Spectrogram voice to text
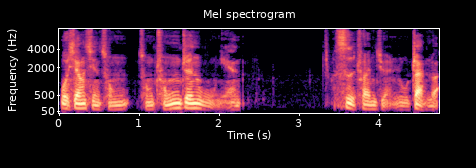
我相信，从从崇祯五年，四川卷入战乱，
